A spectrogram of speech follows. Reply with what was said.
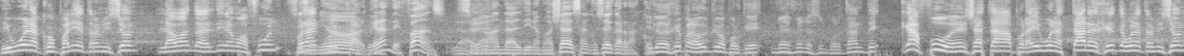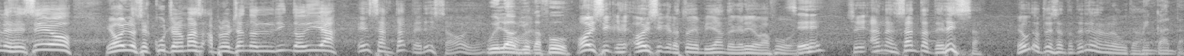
Y buena compañía de transmisión. La banda del Dinamo a full. Sí, Franco señor. Grandes fans, la, Sí. la banda del Dinamo, allá de San José de Carrasco. Y lo dejé para último porque no es menos importante. Cafú, ¿eh? ya está por ahí. Buenas tardes, gente. Buena transmisión, les deseo. Y hoy los escucho nomás aprovechando el lindo día en Santa Teresa hoy. ¿eh? We love you, Cafú. Hoy sí que, hoy sí que lo estoy envidiando, querido Cafú. ¿eh? ¿Sí? Sí, anda en Santa Teresa. ¿Le gusta a usted Santa Teresa o no le gusta? Me encanta.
